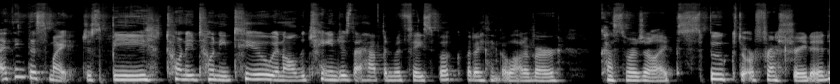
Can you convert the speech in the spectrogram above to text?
I think this might just be 2022 and all the changes that happened with Facebook, but I think a lot of our customers are like spooked or frustrated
